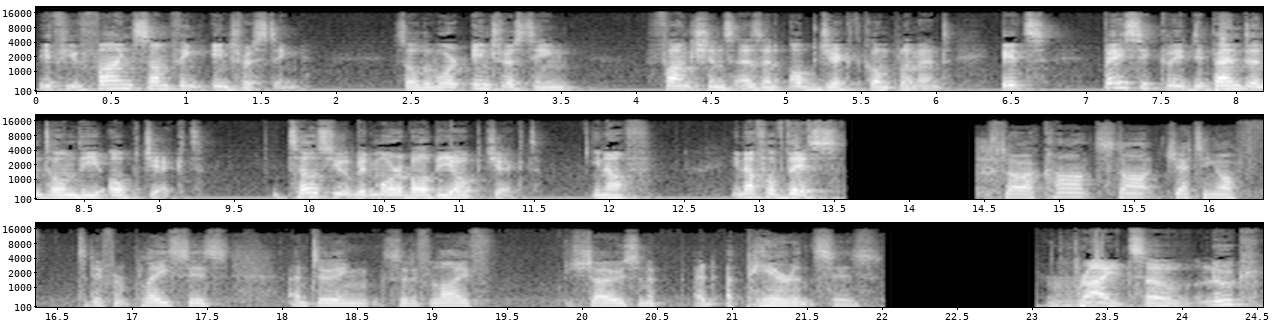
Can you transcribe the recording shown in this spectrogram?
if you find something interesting. So the word interesting functions as an object complement. It's basically dependent on the object. It tells you a bit more about the object. Enough. Enough of this. So I can't start jetting off to different places and doing sort of live shows and, and appearances. Right. So Luke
